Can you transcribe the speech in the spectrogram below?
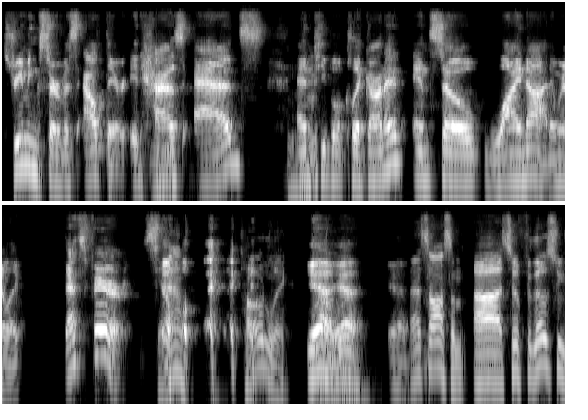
streaming service out there. It has ads and Mhm. people click on it and so why not and we are like that's fair so Yeah. totally. yeah Totally. yeah yeah That's awesome. Uh, so for those who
